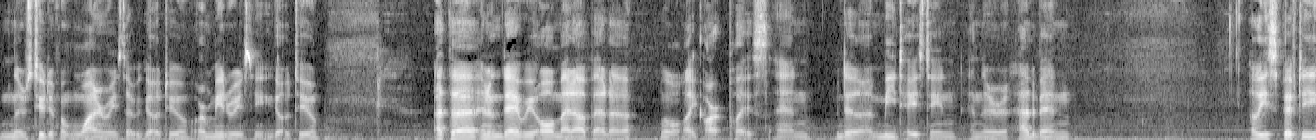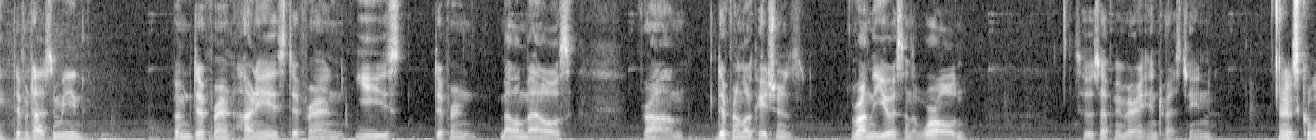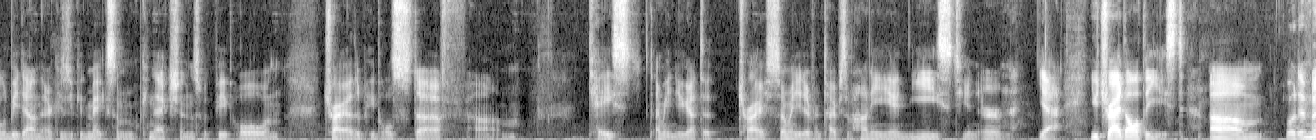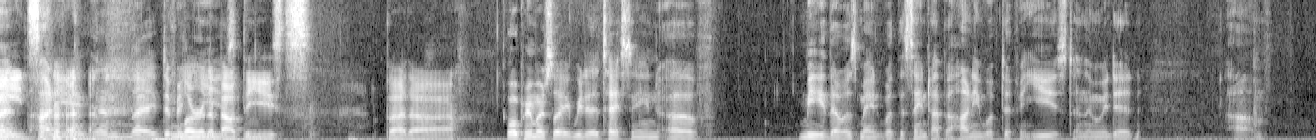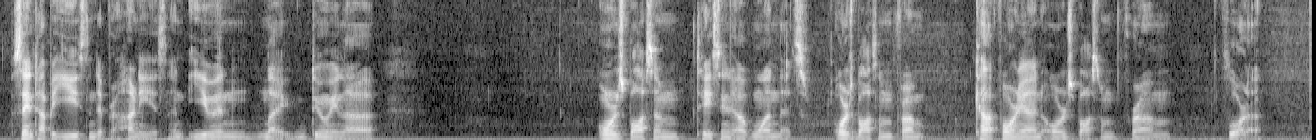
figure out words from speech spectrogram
there's two different wineries that we go to or meaderies you can go to. At the end of the day, we all met up at a little like art place and we did a mead tasting, and there had been at least 50 different types of mead from different honeys, different yeast, different melomels from different locations around the U.S. and the world. So it was definitely very interesting. And it was cool to be down there because you could make some connections with people and try other people's stuff. Um, taste. I mean, you got to try so many different types of honey and yeast. You, or yeah, you tried all the yeast. Um, Well, different Meads. honey and like different learn yeast about the yeasts. But uh, Well, pretty much like we did a tasting of mead that was made with the same type of honey with different yeast, and then we did um, same type of yeast and different honeys, and even like doing a orange blossom tasting of one that's orange blossom from California and orange blossom from Florida.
